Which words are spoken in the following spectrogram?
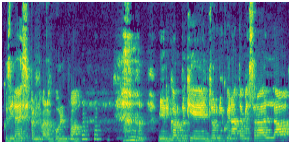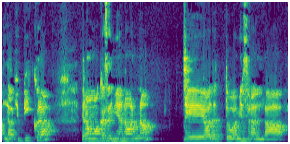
così lei si prendeva la colpa. Mi ricordo che il giorno in cui è nata mia sorella, la più piccola, eravamo a casa di mia nonna e ho detto a mia sorella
